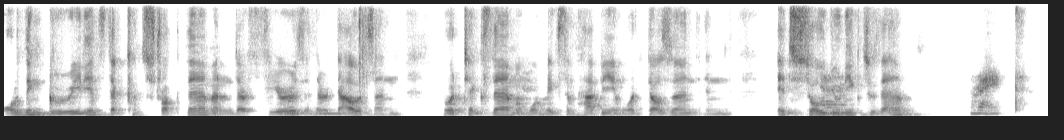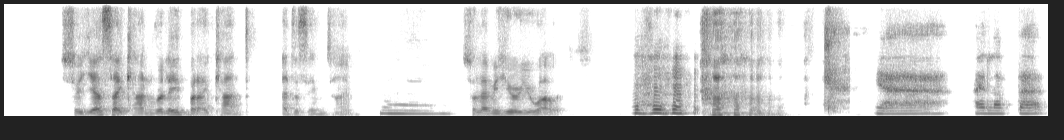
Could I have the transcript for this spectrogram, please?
all the ingredients that construct them and their fears mm-hmm. and their mm-hmm. doubts and what takes them and what makes them happy and what doesn't. And it's so yeah. unique to them. Right. So, yes, I can relate, but I can't at the same time. Mm. So let me hear you out. yeah, I love that.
